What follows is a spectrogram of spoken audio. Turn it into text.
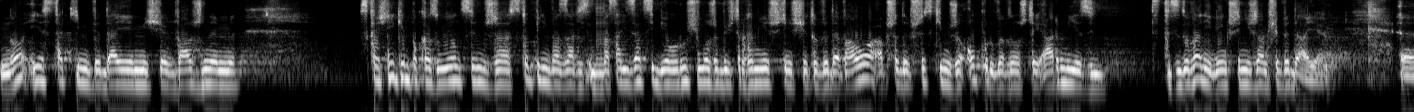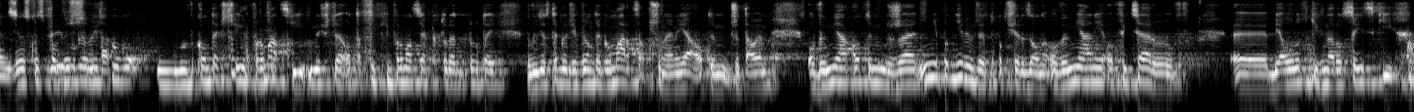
no jest takim, wydaje mi się, ważnym wskaźnikiem pokazującym, że stopień wasalizacji Białorusi może być trochę mniejszy niż się to wydawało, a przede wszystkim, że opór wewnątrz tej armii jest zdecydowanie większy niż nam się wydaje. E, w związku z powyższym... Ta... W kontekście informacji, myślę o takich informacjach, które tutaj 29 marca, przynajmniej ja o tym czytałem, o, wymia- o tym, że nie, nie wiem, czy jest to potwierdzone, o wymianie oficerów e, białoruskich na rosyjskich e,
